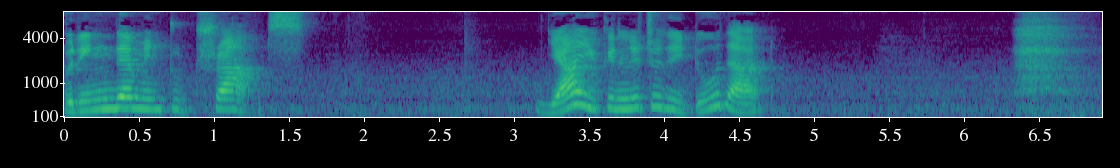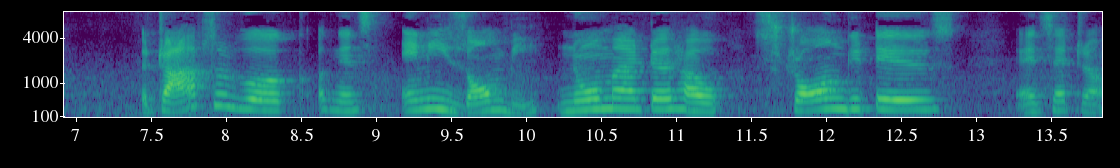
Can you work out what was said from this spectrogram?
bring them into traps. Yeah, you can literally do that. The traps will work against any zombie, no matter how strong it is, etc.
